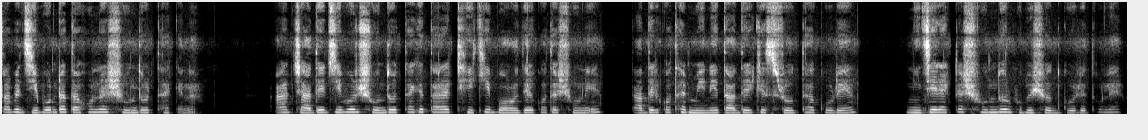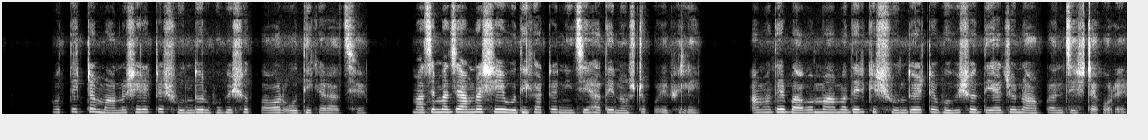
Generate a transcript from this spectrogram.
তবে জীবনটা তখন আর সুন্দর থাকে না। আর যাদের জীবন সুন্দর থাকে তারা ঠিকই বড়দের কথা শুনে, তাদের কথা মেনে তাদেরকে শ্রদ্ধা করে নিজের একটা সুন্দর ভবিষ্যৎ গড়ে তোলে। প্রত্যেকটা মানুষের একটা সুন্দর ভবিষ্যৎ পাওয়ার অধিকার আছে। মাঝে মাঝে আমরা সেই অধিকারটা নিজে হাতে নষ্ট করে ফেলি। আমাদের বাবা মা আমাদেরকে সুন্দর একটা ভবিষ্যৎ দেওয়ার জন্য আপ্রাণ চেষ্টা করে।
